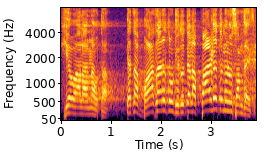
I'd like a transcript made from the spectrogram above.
हे आला नव्हता. त्याचा बाजारच उठतो त्याला पाडत म्हणून समजायचं.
